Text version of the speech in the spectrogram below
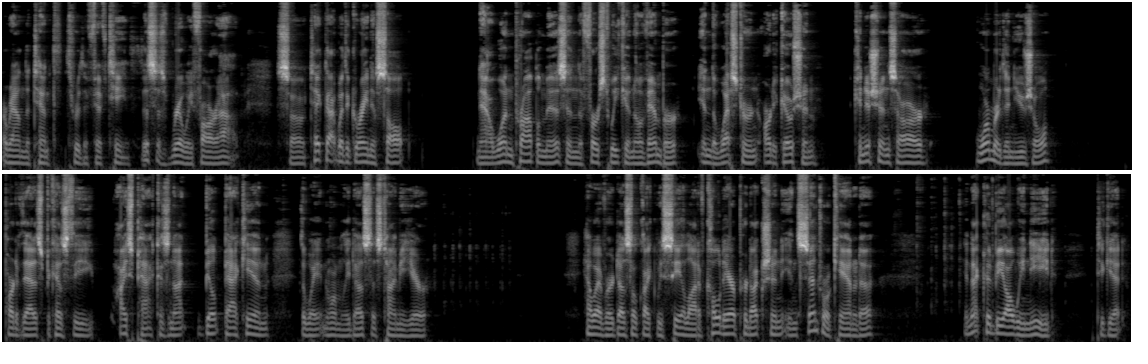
around the 10th through the 15th. This is really far out. So take that with a grain of salt. Now, one problem is in the first week of November in the western Arctic Ocean, conditions are warmer than usual. Part of that is because the ice pack is not built back in the way it normally does this time of year. However, it does look like we see a lot of cold air production in central Canada, and that could be all we need to get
